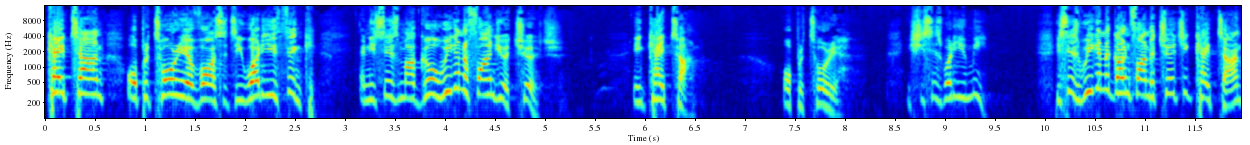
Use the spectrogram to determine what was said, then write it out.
Cape Town or Pretoria varsity. What do you think? And he says, My girl, we're going to find you a church in Cape Town or Pretoria. She says, What do you mean? He says, We're going to go and find a church in Cape Town,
